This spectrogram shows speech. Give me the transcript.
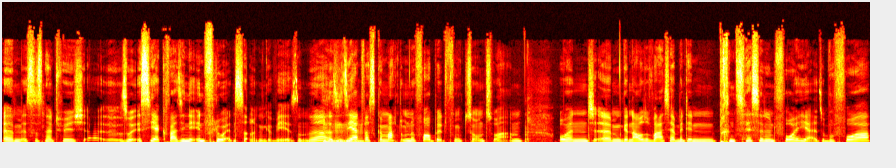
ähm, ist es natürlich, äh, so ist sie ja quasi eine Influencerin gewesen. Ne? Also Mhm, sie hat mhm. was gemacht, um eine Vorbildfunktion zu haben. Und ähm, genauso war es ja mit den Prinzessinnen vor ihr. Also bevor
